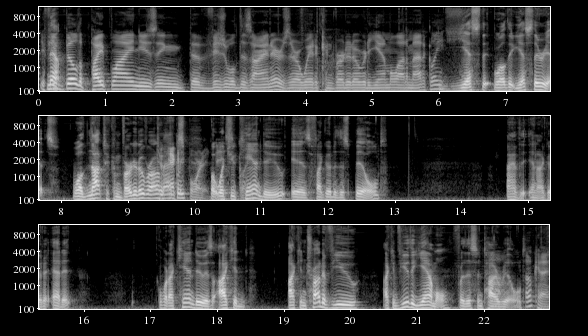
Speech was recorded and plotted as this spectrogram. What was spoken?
If Now- you build a pipeline using the Visual Designer, is there a way to convert it over to YAML automatically? Yes, th- well, th- yes, there is. Well, not to convert it over automatically, export it, but what you can do is if I go to this build, I have the, and I go to edit. What I can do is I could, I can try to view, I can view the YAML for this entire Ah, build. Okay,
